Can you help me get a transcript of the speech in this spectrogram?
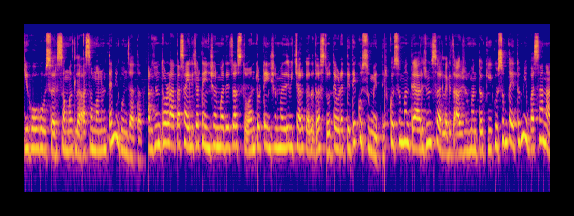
की हो हो सर समजलं. असं म्हणून ते निघून जातात. अर्जुन थोडा आता सायलीच्या टेन्शनमध्येच असतो आणि तो टेन्शनमध्ये विचार करत असतो. तेवढ्यात तिथे कुसुम येते. कुसुम म्हणते अर्जुन सर लगेच अर्जुन म्हणतो की कुसुम ताई तुम्ही बसा ना.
